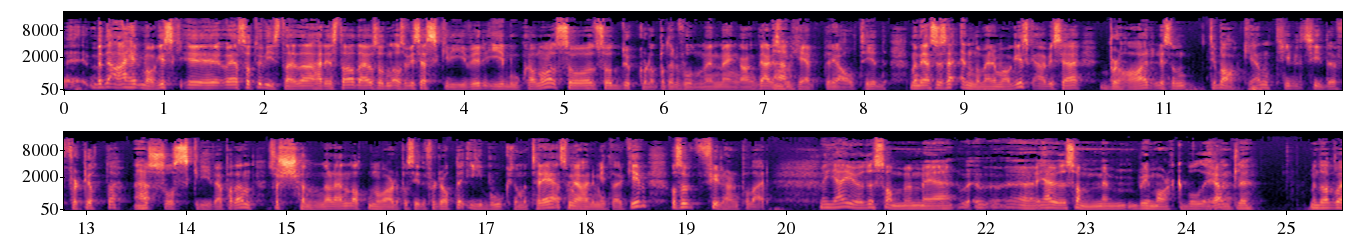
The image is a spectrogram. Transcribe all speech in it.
eh, men det er helt magisk. Eh, og jeg satt og viste deg det her i stad. Det er jo sånn, altså Hvis jeg skriver i boka nå, så, så dukker det opp på telefonen min med en gang. Det er liksom helt realtid. Men det jeg syns er enda mer magisk, er hvis jeg blar liksom tilbake igjen til side 48, og så skriver jeg på den. Så skjønner den at nå er det på side 48 i bok nummer tre, som jeg har i mitt arkiv, og så fyller den på der. Men jeg gjør det samme med øh, Jeg gjør det samme med Remarkable, Ja. Men da går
